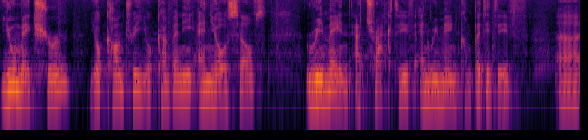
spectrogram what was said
you make sure your country, your company, and yourselves remain attractive and remain competitive uh,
